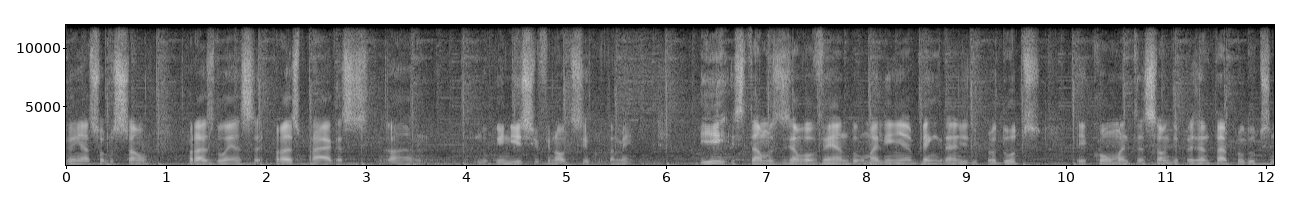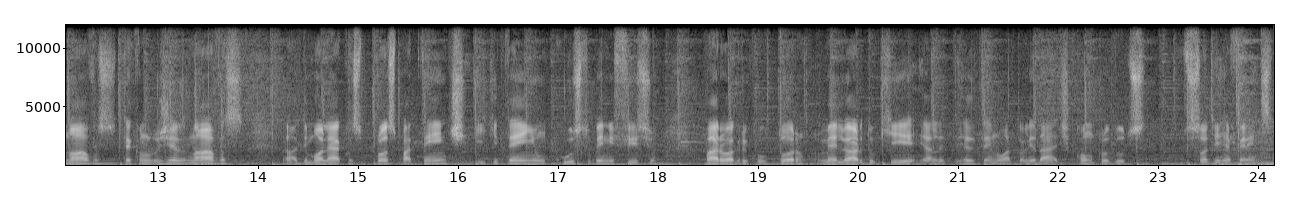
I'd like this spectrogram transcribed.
bem a solução para as doenças, para as pragas no início e final do ciclo também. E estamos desenvolvendo uma linha bem grande de produtos e com uma intenção de apresentar produtos novos, tecnologias novas, de moléculas pós-patente e que tenham um custo-benefício para o agricultor melhor do que ele tem na atualidade, com produtos só de referência.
